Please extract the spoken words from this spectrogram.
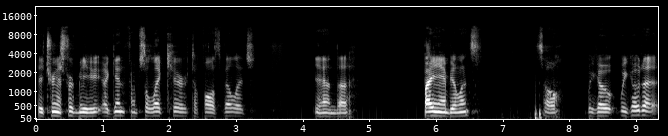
they transferred me again from Select Care to Falls Village, and uh, by ambulance. So we go we go to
